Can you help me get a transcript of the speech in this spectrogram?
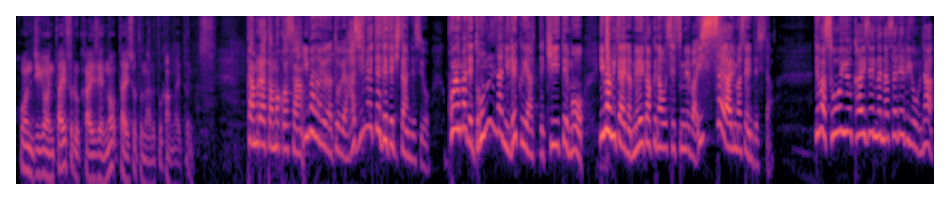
本事業に対する改善の対象となると考えております。田村智子さん。今のような答弁初めて出てきたんですよ。これまでどんなにレクやって聞いても、今みたいな明確な説明は一切ありませんでした。では、そういう改善がなされるような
